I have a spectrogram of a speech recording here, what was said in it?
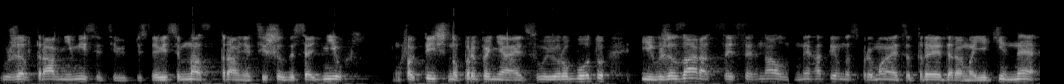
вже в травні місяці, після 18 травня, ці 60 днів фактично припиняють свою роботу, і вже зараз цей сигнал негативно сприймається трейдерами, які не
